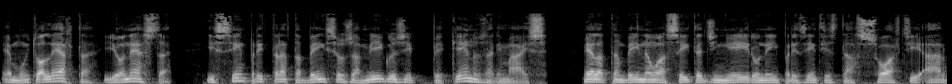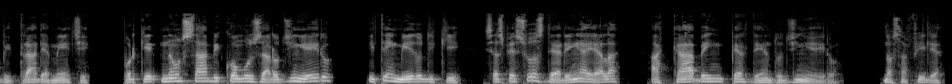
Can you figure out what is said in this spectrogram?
é muito alerta e honesta e sempre trata bem seus amigos e pequenos animais. Ela também não aceita dinheiro nem presentes da sorte arbitrariamente, porque não sabe como usar o dinheiro e tem medo de que, se as pessoas derem a ela, acabem perdendo dinheiro. Nossa filha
